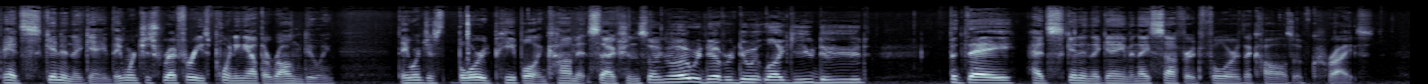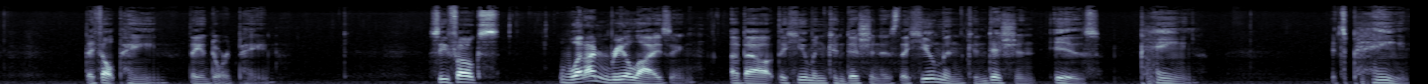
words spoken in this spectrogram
They had skin in the game. They weren't just referees pointing out the wrongdoing. They weren't just bored people in comment sections saying, oh, I would never do it like you did. but they had skin in the game and they suffered for the cause of Christ. They felt pain, they endured pain. See, folks, what I'm realizing about the human condition is the human condition is pain. It's pain.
